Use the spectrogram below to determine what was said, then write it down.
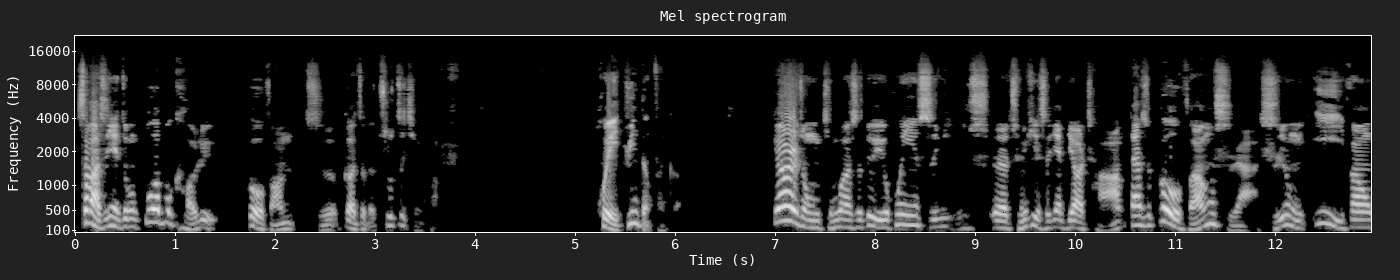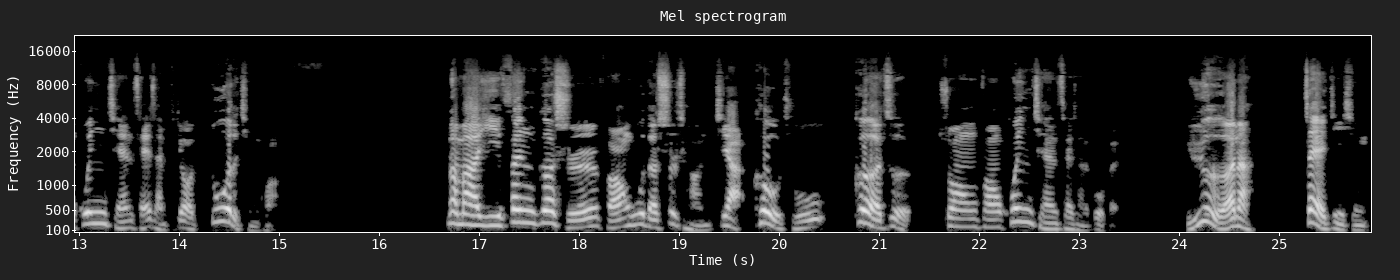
司法实践中多不考虑购房时各自的出资情况，会均等分割。第二种情况是对于婚姻时呃存续时间比较长，但是购房时啊使用一方婚前财产比较多的情况，那么以分割时房屋的市场价扣除各自双方婚前财产的部分。余额呢，再进行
